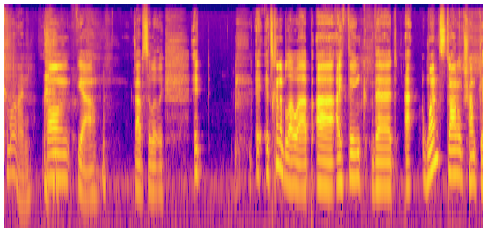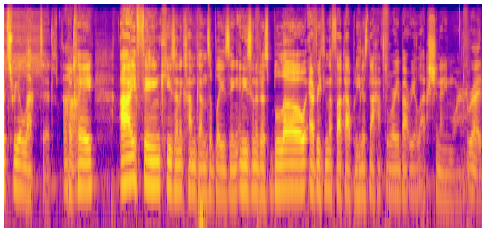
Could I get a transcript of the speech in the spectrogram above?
Come on. Well, yeah, absolutely. It, it it's gonna blow up. Uh, I think that uh once Donald Trump gets reelected, okay, I think he's gonna come guns a blazing, and he's gonna just blow everything the fuck up, when he does not have to worry about reelection anymore. Right.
